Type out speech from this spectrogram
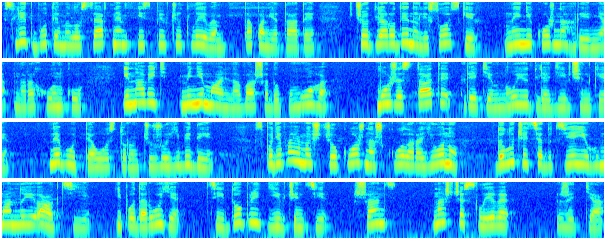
Слід бути милосердним і співчутливим та пам'ятати, що для родини Лісовських нині кожна гривня на рахунку, і навіть мінімальна ваша допомога може стати рятівною для дівчинки. Не будьте осторонь чужої біди. Сподіваємось, що кожна школа району долучиться до цієї гуманної акції і подарує цій добрій дівчинці шанс на щасливе життя.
